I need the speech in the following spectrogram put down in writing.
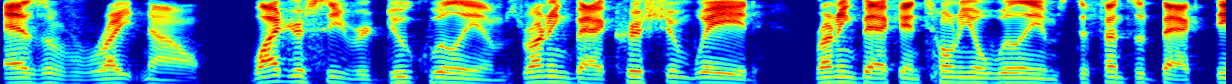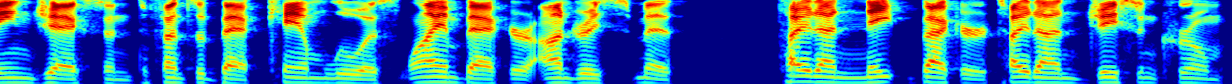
as of right now. Wide receiver Duke Williams, running back Christian Wade, running back Antonio Williams, defensive back Dane Jackson, defensive back Cam Lewis, linebacker Andre Smith, tight end Nate Becker, tight end Jason Croom,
